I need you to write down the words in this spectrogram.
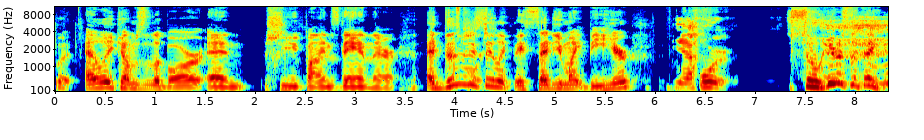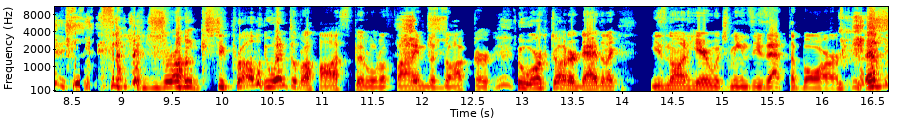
But Ellie comes to the bar and she finds Dan there. And doesn't she say like they said you might be here? yeah. Or so here's the thing. He's such a drunk. She probably went to the hospital to find the doctor who worked on her dad. They're like, he's not here, which means he's at the bar. That's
